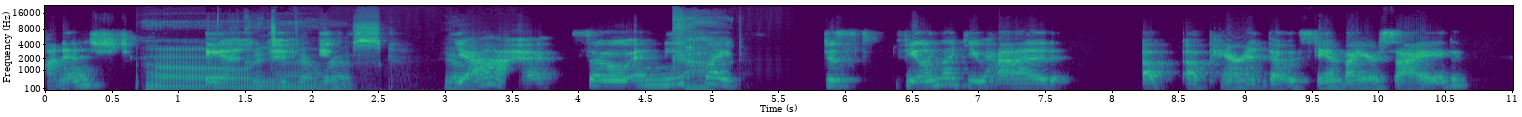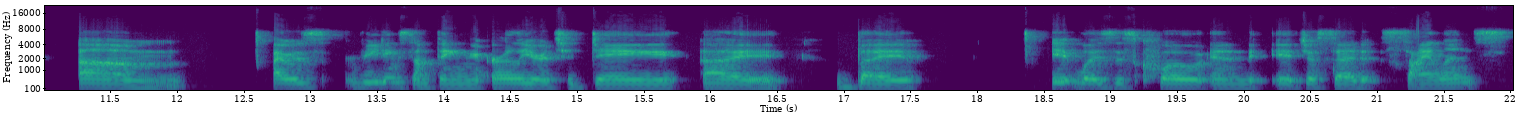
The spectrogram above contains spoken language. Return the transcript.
punished. Oh, Couldn't take yeah. that risk. Yeah. So and needs like just feeling like you had a, a parent that would stand by your side. Um I was reading something earlier today, uh, but it was this quote and it just said silence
